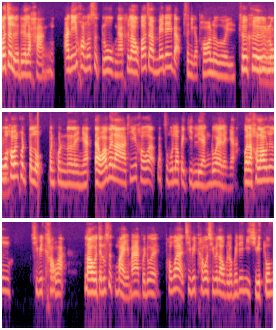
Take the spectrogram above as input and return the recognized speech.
ก็จะเหลือเดือนละครั้ง อันนี้ความรู้สึกลูกนะ คือเราก็จะไม่ได้แบบสนิทกับพ่อเลย คือคืออมรู้ว่าเขาเป็นคนตลกเป็นคนอะไรเงี้ยแต่ว่าเวลาที่เขาอะแบบสมมติเราไปกินเลี้ยงด้วยอะไรเงี้ยเวลาเขาเล่าเรื่องชีวิตเขาอะ เราจะรู้สึกใหม่มากไปด้วย เพราะว่าชีวิตเขากับชีวิตเราเราไม่ได้มีชีวิตร่วม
